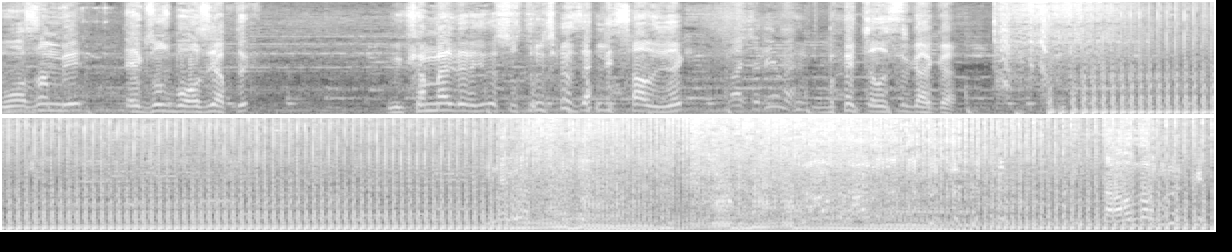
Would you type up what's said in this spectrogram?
muazzam bir egzoz boğazı yaptık. Mükemmel derecede susturucu özelliği sağlayacak. Başla değil mi? Çalıştır kanka. Yine biraz susturucu. Aldı aldı. Aldı amına koyayım.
